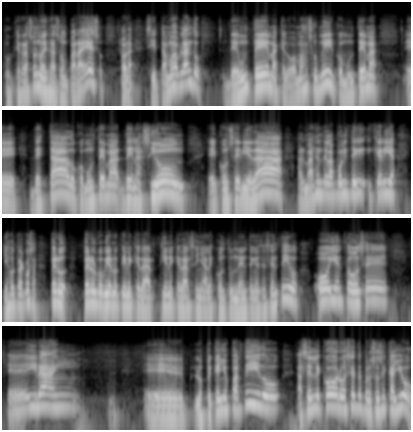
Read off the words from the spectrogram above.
¿Por qué razón? No hay razón para eso. Ahora, si estamos hablando de un tema que lo vamos a asumir como un tema eh, de Estado, como un tema de nación, eh, con seriedad, al margen de la politiquería, y es otra cosa. Pero, pero el gobierno tiene que, dar, tiene que dar señales contundentes en ese sentido. Hoy entonces eh, irán los pequeños partidos, hacerle coro, etcétera, pero eso se cayó.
